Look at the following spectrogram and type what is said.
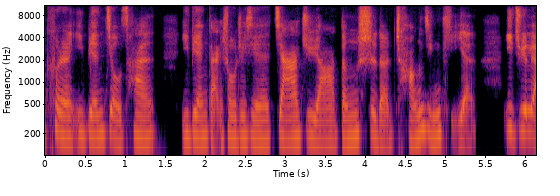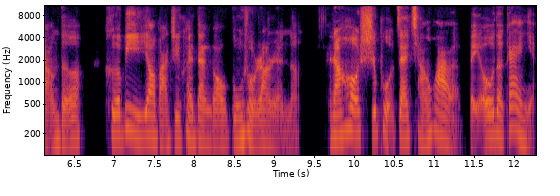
客人一边就餐，一边感受这些家具啊、灯饰的场景体验，一举两得，何必要把这块蛋糕拱手让人呢？然后食谱再强化了北欧的概念，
